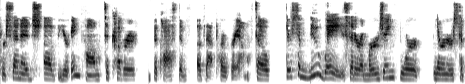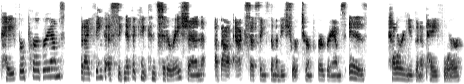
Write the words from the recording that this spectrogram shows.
percentage of your income to cover the cost of, of that program. So there's some new ways that are emerging for learners to pay for programs. But I think a significant consideration about accessing some of these short term programs is how are you going to pay for,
